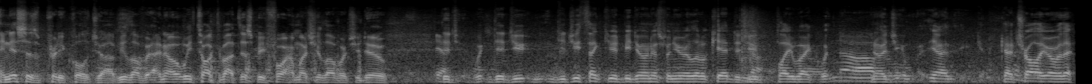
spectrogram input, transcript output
And this is a pretty cool job. You love it. I know we talked about this before. How much you love what you do. Yeah. Did you did you did you think you'd be doing this when you were a little kid? Did you No. play like with? No, You know, did you, yeah. Got Charlie over there.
